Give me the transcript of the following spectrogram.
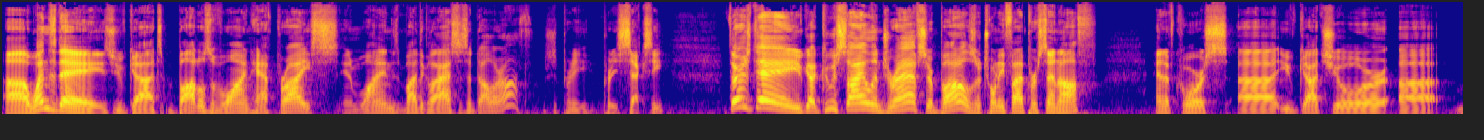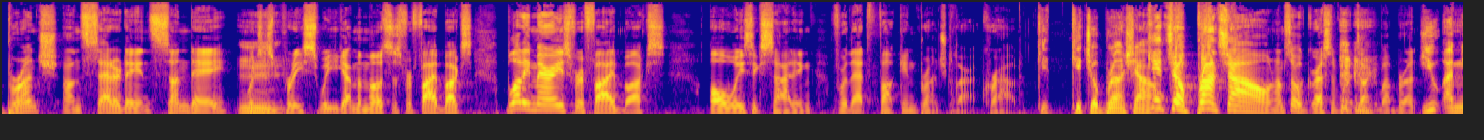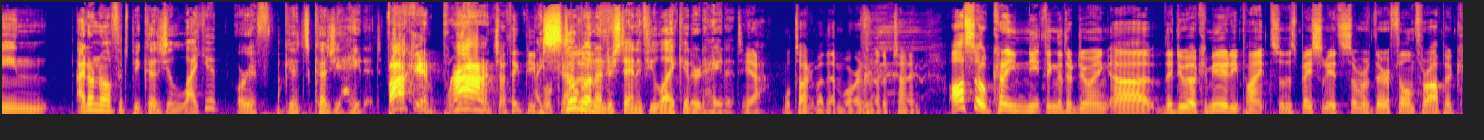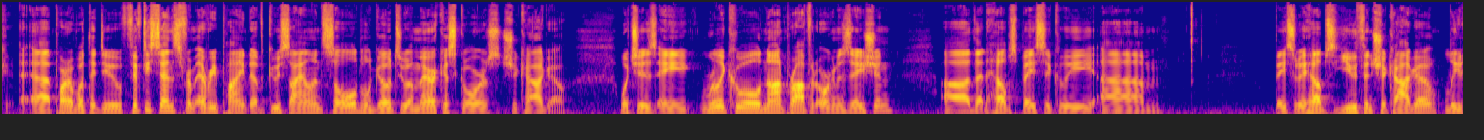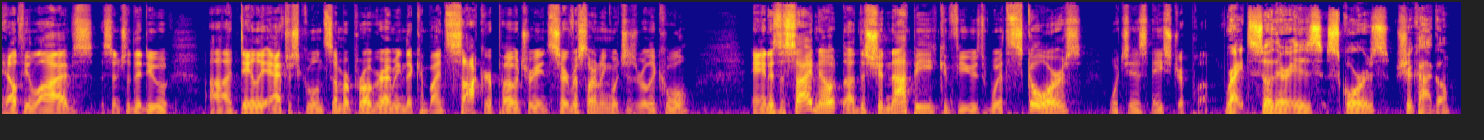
Uh, Wednesdays, you've got bottles of wine half price, and wines by the glass is a dollar off, which is pretty pretty sexy. Thursday, you've got Goose Island drafts or bottles are twenty five percent off, and of course, uh, you've got your uh, brunch on Saturday and Sunday, which is pretty sweet. You got mimosas for five bucks, Bloody Marys for five bucks. Always exciting for that fucking brunch cl- crowd. Get get your brunch on. Get your brunch on. I'm so aggressive when I talk about brunch. you, I mean, I don't know if it's because you like it or if it's because you hate it. fucking brunch. I think people I still don't of- understand if you like it or hate it. Yeah, we'll talk about that more at another time. Also, kind of neat thing that they're doing. Uh, they do a community pint. So this basically it's sort of their philanthropic uh, part of what they do. Fifty cents from every pint of Goose Island sold will go to America Scores Chicago, which is a really cool nonprofit organization uh, that helps basically. Um, basically helps youth in Chicago lead healthy lives. Essentially, they do uh, daily after school and summer programming that combines soccer, poetry, and service learning, which is really cool. And as a side note, uh, this should not be confused with Scores, which is a strip club. Right. So there is Scores Chicago,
